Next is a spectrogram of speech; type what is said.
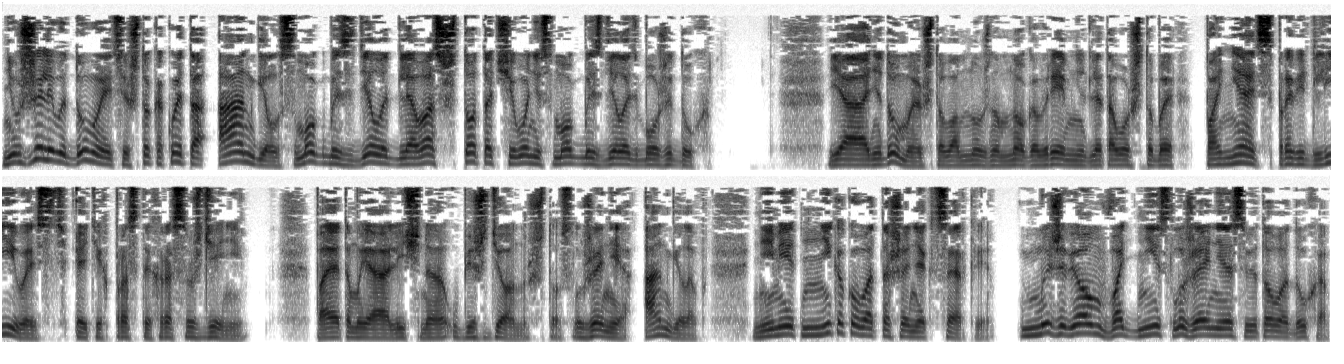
неужели вы думаете, что какой-то ангел смог бы сделать для вас что-то, чего не смог бы сделать Божий Дух? Я не думаю, что вам нужно много времени для того, чтобы понять справедливость этих простых рассуждений. Поэтому я лично убежден, что служение ангелов не имеет никакого отношения к церкви. Мы живем в одни служения Святого Духа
